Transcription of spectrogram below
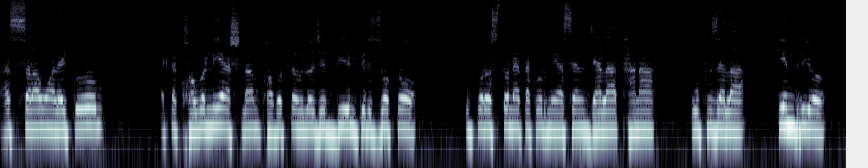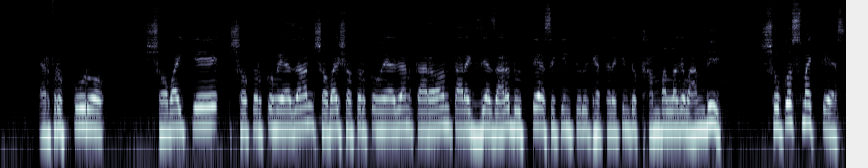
আসসালামু আলাইকুম একটা খবর নিয়ে আসলাম। খবরটা হলো যে বিএনপির যত উপরস্থ নেতাকর্মী আছেন, জেলা, থানা, উপজেলা, কেন্দ্রীয়, এরপরে পৌর, সবাইকে সতর্ক হয়ে যান। সবাই সতর্ক হয়ে যান কারণ তার এক জিয়া যারা দৈত্যে আছে কিন্তু ক্ষেত্রে কিন্তু খাম্বার লগে বান্ধি শোকস মারতে আছে।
